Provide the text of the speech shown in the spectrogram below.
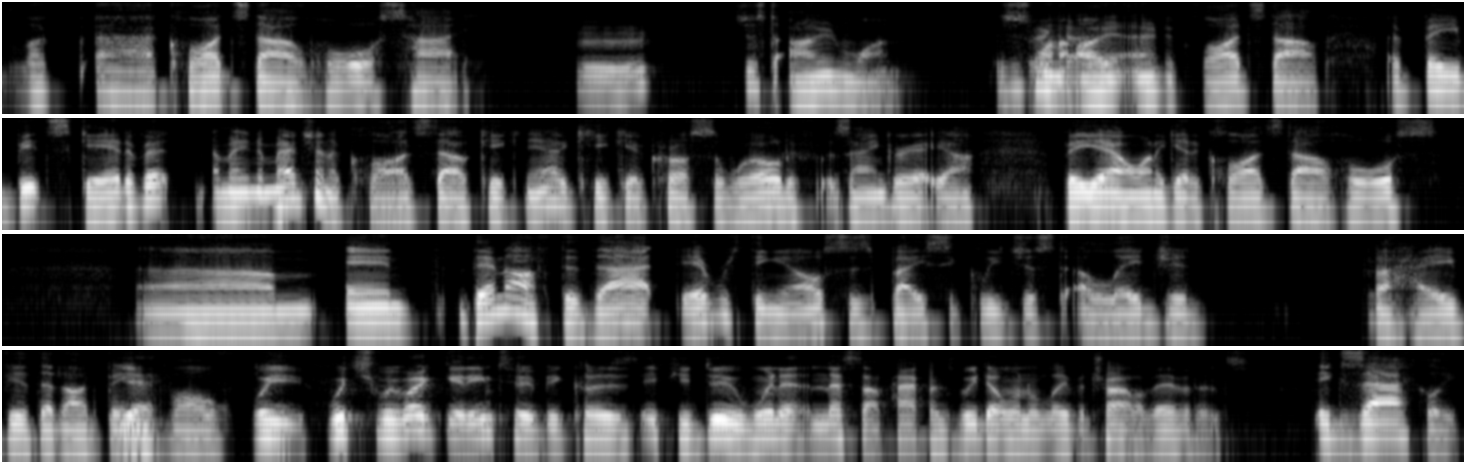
like uh, Clydesdale horse. Hey, mm just own one. I just want to own, own a Clydesdale. I'd be a bit scared of it. I mean, imagine a Clydesdale kicking you out, it'd kick you across the world if it was angry at you. But yeah, I want to get a Clydesdale horse. Um, and then after that, everything else is basically just alleged behavior that I'd be Yeah. involved. We, which we won't get into because if you do win it and that stuff happens, we don't want to leave a trail of evidence. Exactly.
